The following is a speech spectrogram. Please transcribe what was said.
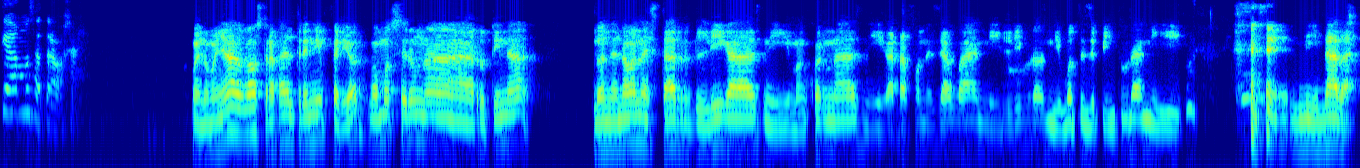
¿qué vamos a trabajar? Bueno, mañana vamos a trabajar el tren inferior. Vamos a hacer una rutina donde no van a estar ligas, ni mancuernas, ni garrafones de agua, ni libros, ni botes de pintura, ni, ni nada.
